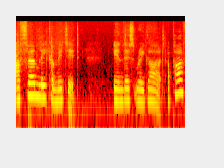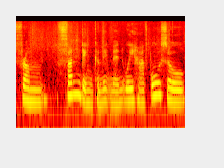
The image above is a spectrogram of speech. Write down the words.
are firmly committed in this regard. Apart from funding commitment, we have also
